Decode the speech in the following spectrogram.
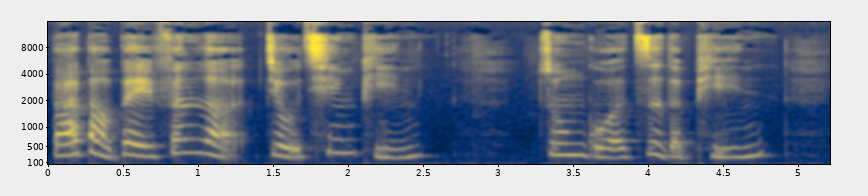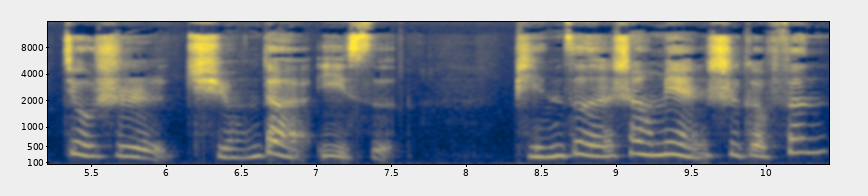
把宝贝分了就清贫。中国字的“贫”就是穷的意思。贫字上面是个分，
